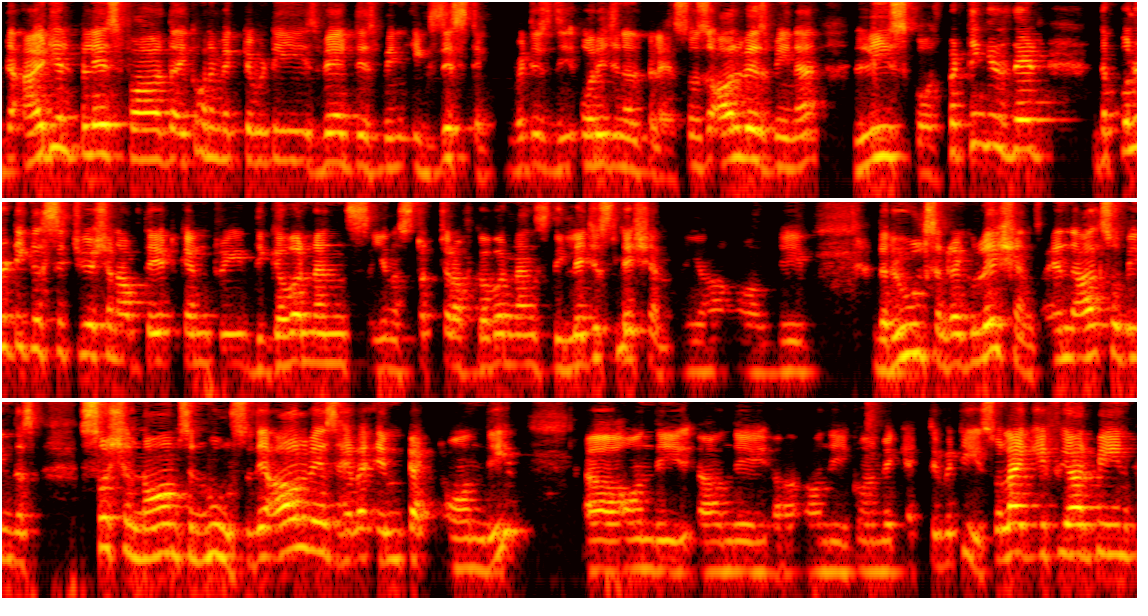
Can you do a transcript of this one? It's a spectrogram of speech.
the ideal place for the economic activity is where this been existing, which is the original place. So it's always been a lease cost. But thing is that the political situation of that country, the governance, you know, structure of governance, the legislation, you know, the the rules and regulations, and also being the social norms and moods. So they always have an impact on the on the on the uh, on the economic activity. So like if you are being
